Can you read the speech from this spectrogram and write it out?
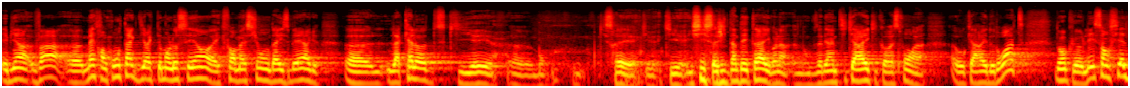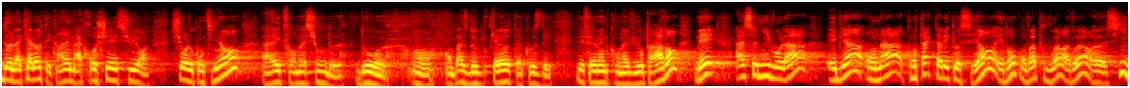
eh bien, va mettre en contact directement l'océan avec formation d'iceberg, la calotte qui est bon, ici il s'agit d'un détail, voilà. Donc vous avez un petit carré qui correspond au carré de droite. Donc euh, l'essentiel de la calotte est quand même accroché sur, sur le continent, avec formation d'eau euh, en, base de calotte à cause des, des phénomènes qu'on a vus auparavant. Mais à ce niveau-là, eh bien, on a contact avec l'océan, et donc on va pouvoir avoir, euh, si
